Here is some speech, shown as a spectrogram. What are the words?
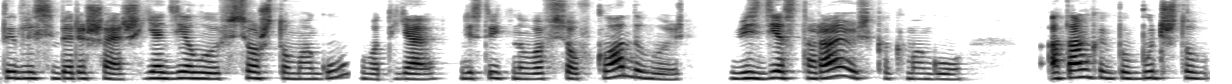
ты для себя решаешь, я делаю все, что могу, вот я действительно во все вкладываюсь, везде стараюсь, как могу, а там как бы будь что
